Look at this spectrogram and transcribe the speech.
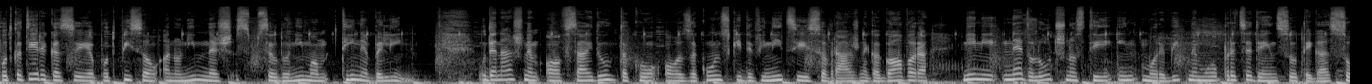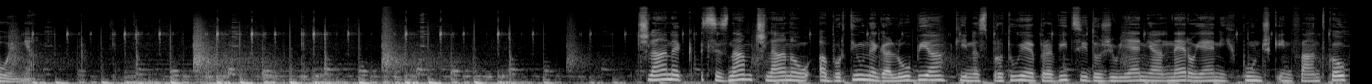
pod katerega se je podpisal anonimnež s psevdonimom Tine Belin. V današnjem offsajdu tako o zakonski definiciji sovražnega govora, njeni nedoločnosti in morebitnemu precedensu tega sojenja. Članek seznam članov abortivnega lobija, ki nasprotuje pravici do življenja nerojenih punčk in fantkov,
